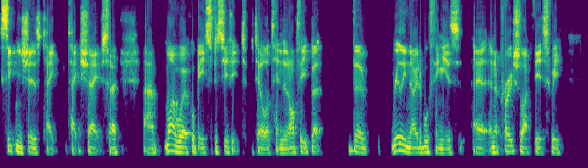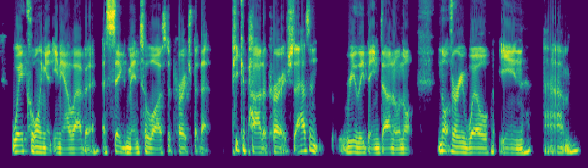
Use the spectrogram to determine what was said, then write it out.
signatures take take shape. So, um, my work will be specific to patellar tendinopathy. But the really notable thing is a, an approach like this. We we're calling it in our lab a, a segmentalized approach, but that pick apart approach that hasn't really been done or not not very well in um,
